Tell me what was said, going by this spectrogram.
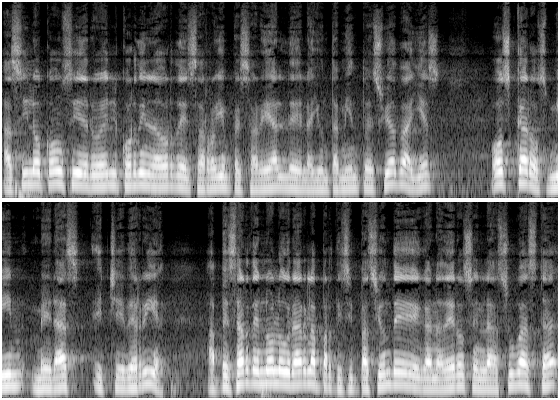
Así lo consideró el coordinador de desarrollo empresarial del Ayuntamiento de Ciudad Valles, Óscar Osmín Meraz Echeverría. A pesar de no lograr la participación de ganaderos en la subasta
